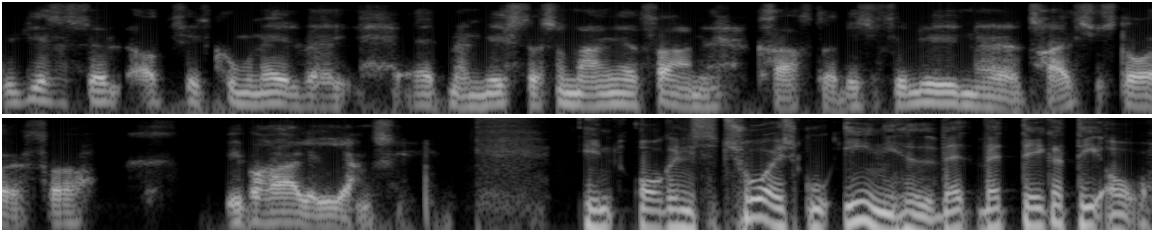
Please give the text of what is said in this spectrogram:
Det giver sig selv op til et kommunalvalg, at man mister så mange erfarne kræfter. Det er selvfølgelig en uh, træls historie for Liberale Alliance. En organisatorisk uenighed, hvad, hvad dækker det over?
